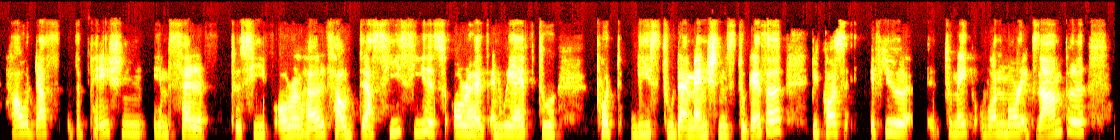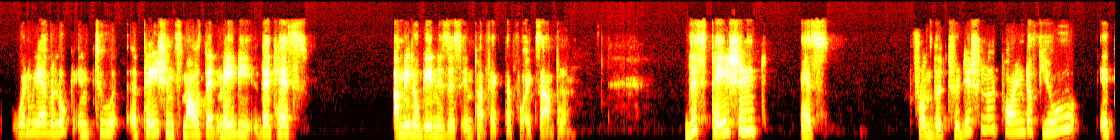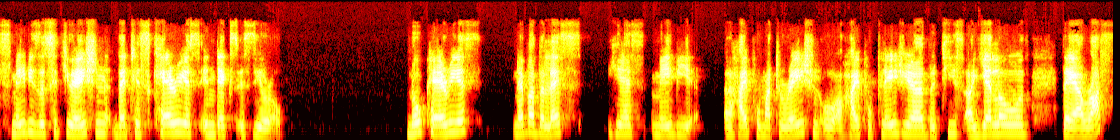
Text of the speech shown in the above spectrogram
how does the patient himself perceive oral health? How does he see his oral health? And we have to put these two dimensions together because if you to make one more example when we have a look into a patient's mouth that maybe that has amelogenesis imperfecta for example this patient has from the traditional point of view it's maybe the situation that his caries index is zero no caries. Nevertheless, he has maybe a hypomaturation or a hypoplasia. The teeth are yellow, they are rough,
